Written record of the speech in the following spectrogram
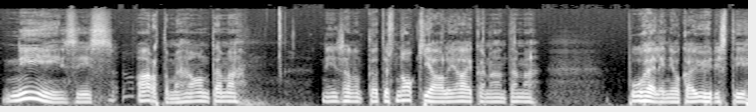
Niin, siis Artomehan on tämä niin sanottu, että jos Nokia oli aikanaan tämä puhelin, joka yhdisti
